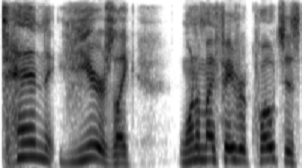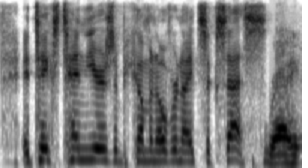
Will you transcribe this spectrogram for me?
10 years. Like one of my favorite quotes is it takes 10 years to become an overnight success. Right.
